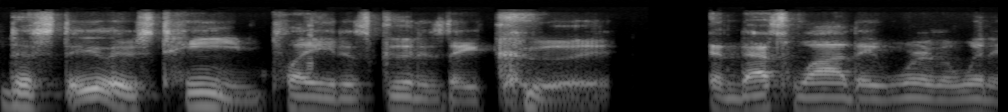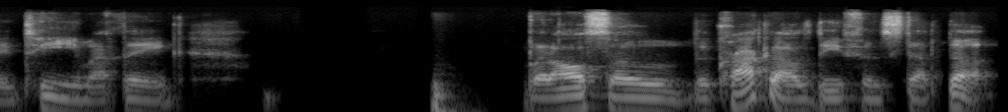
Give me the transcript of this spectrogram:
the Steelers team played as good as they could. And that's why they were the winning team, I think. But also the Crocodiles defense stepped up.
